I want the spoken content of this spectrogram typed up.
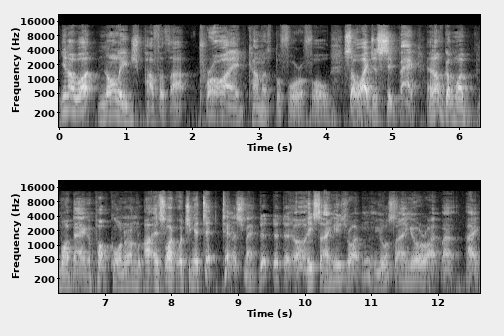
you know what? Knowledge puffeth up pride cometh before a fall. So I just sit back and I've got my, my bag of popcorn and I'm, uh, it's like watching a tennis match. Oh, he's saying he's right. Mm, you're saying you're right. Well, hey,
